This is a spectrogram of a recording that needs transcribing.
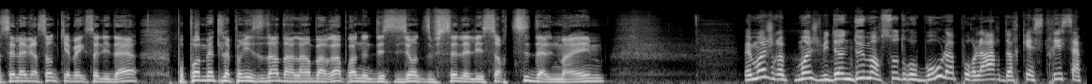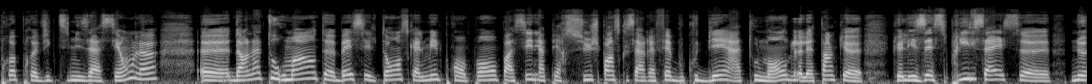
C'est la version de Québec solidaire. Pour pas mettre le président dans l'embarras à prendre une décision difficile, elle est sortie d'elle-même. Mais moi, je, moi, je lui donne deux morceaux de robot là pour l'art d'orchestrer sa propre victimisation. Là, euh, dans la tourmente, euh, baisser le ton, se calmer le pompon, passer inaperçu. Je pense que ça aurait fait beaucoup de bien à tout le monde. le temps que que les esprits cessent, euh, ne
